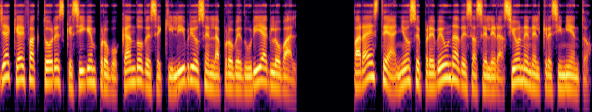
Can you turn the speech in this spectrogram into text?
ya que hay factores que siguen provocando desequilibrios en la proveeduría global. Para este año se prevé una desaceleración en el crecimiento.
